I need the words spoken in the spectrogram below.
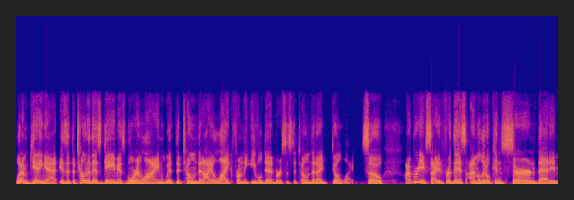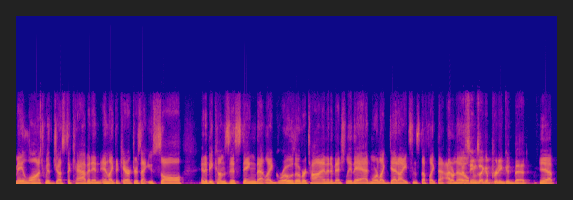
What I'm getting at is that the tone of this game is more in line with the tone that I like from the Evil Dead versus the tone that I don't like. So I'm pretty excited for this. I'm a little concerned that it may launch with just the cabin and, and like the characters that you saw. And it becomes this thing that like grows over time and eventually they add more like deadites and stuff like that. I don't know. That seems like a pretty good bet. Yep.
